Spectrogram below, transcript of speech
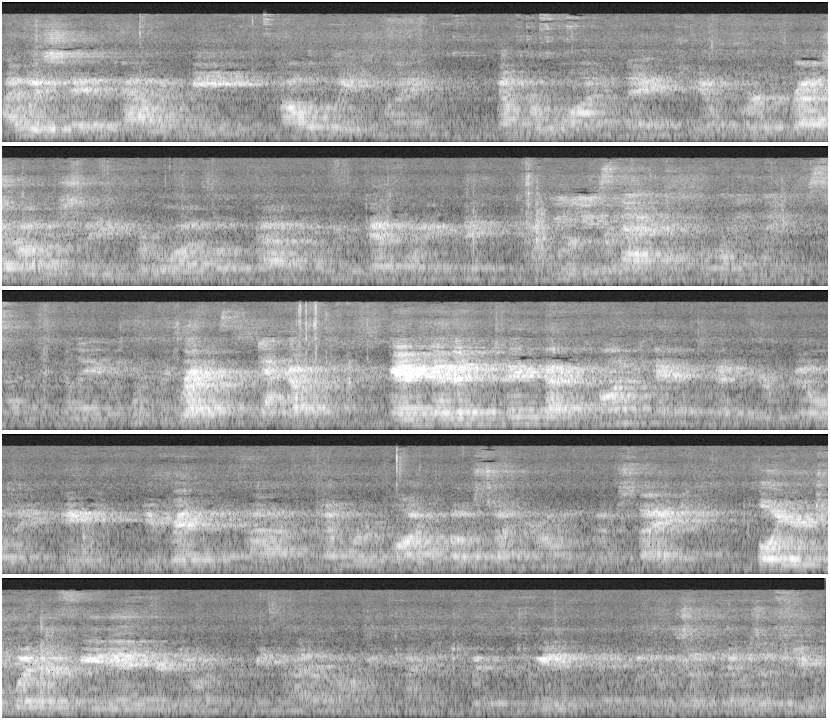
I would say that that would be probably my number one thing. You know, WordPress, obviously, you've heard a lot about that. I would definitely think. You know, we use that at Hawaii Link, so I'm familiar with it. Right. Yeah. yeah. And, and then take that content that you're building. You, you've written uh, a number of blog posts on your own website. Pull your Twitter feed in. You're doing. I mean, I don't know how many times you tweet, tweeted today, but it was a, it was a few.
